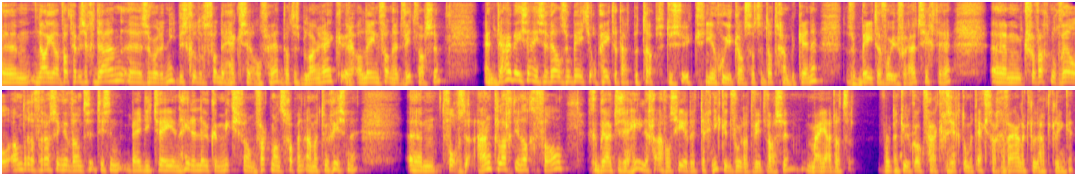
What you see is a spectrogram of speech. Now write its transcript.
Ehm, nou ja, wat hebben ze gedaan? Eh, ze worden niet beschuldigd van de hack zelf, hè? dat is belangrijk. Eh, alleen van het witwassen. En daarbij zijn ze wel zo'n beetje op heterdaad betrapt. Dus ik zie een goede kans dat ze dat gaan bekennen. Dat is ook beter voor je vooruitzichten. Hè? Ehm, ik verwacht nog wel andere verrassingen, want het is een, bij die twee een hele leuke mix van vakmanschap en amateurisme. Ehm, volgens de aanklacht in elk geval gebruikten ze hele geavanceerde technieken voor dat witwassen. Maar ja, dat wordt natuurlijk ook vaak gezegd om het extra gevaarlijk te laten klinken.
